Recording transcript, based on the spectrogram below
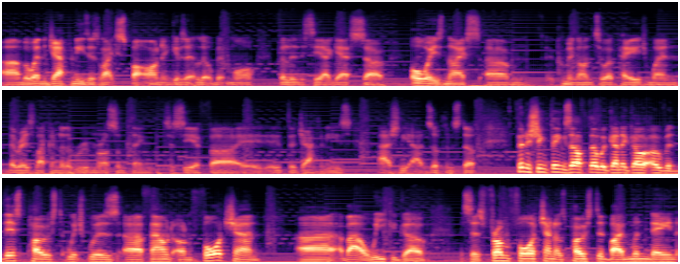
Um, but when the Japanese is like spot on, it gives it a little bit more validity, I guess. So always nice um, coming onto a page when there is like another rumor or something to see if, uh, if the Japanese actually adds up and stuff. Finishing things off though, we're going to go over this post, which was uh, found on 4chan uh, about a week ago. It says from 4chan, it was posted by Mundane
